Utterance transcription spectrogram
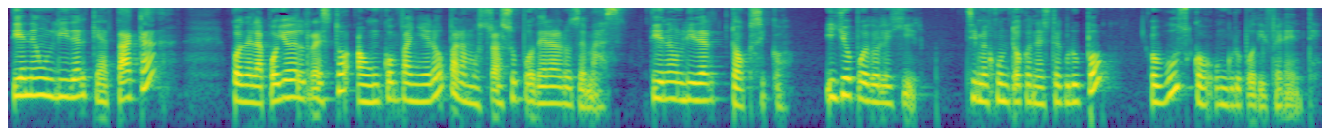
Tiene un líder que ataca con el apoyo del resto a un compañero para mostrar su poder a los demás. Tiene un líder tóxico y yo puedo elegir si me junto con este grupo o busco un grupo diferente.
